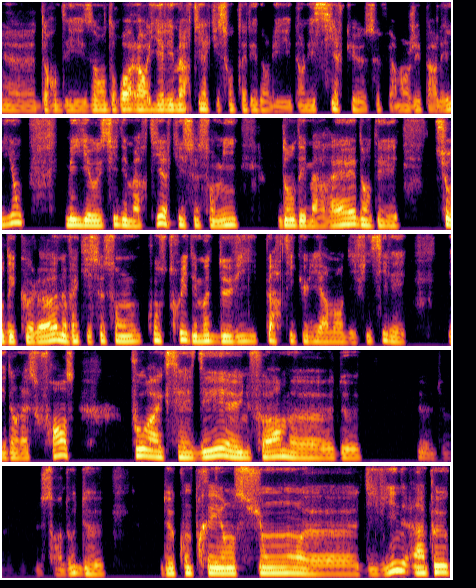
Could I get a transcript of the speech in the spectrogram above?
euh, dans des endroits. Alors il y a les martyrs qui sont allés dans les dans les cirques se faire manger par les lions, mais il y a aussi des martyrs qui se sont mis dans des marais, dans des sur des colonnes, enfin qui se sont construits des modes de vie particulièrement difficiles et, et dans la souffrance pour accéder à une forme de, de, sans doute de, de compréhension euh, divine, un peu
